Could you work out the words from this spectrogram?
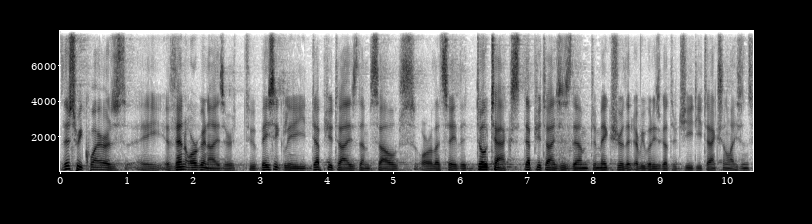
This requires a event organizer to basically deputize themselves, or let's say the DOTAX deputizes them to make sure that everybody's got their GT tax and license.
